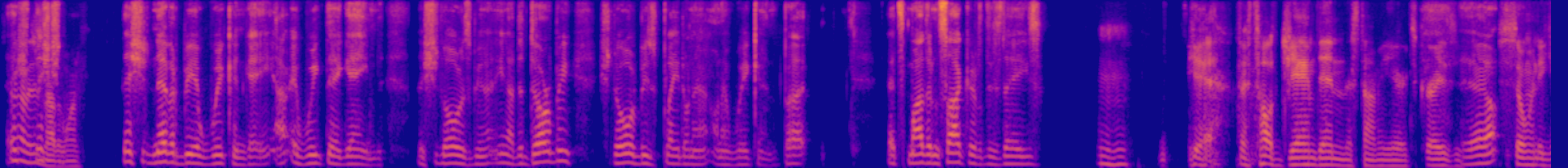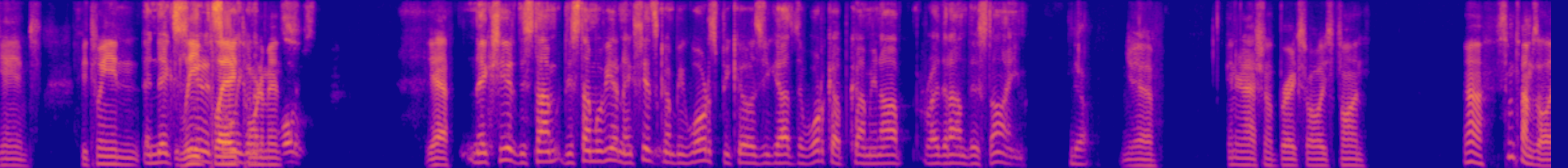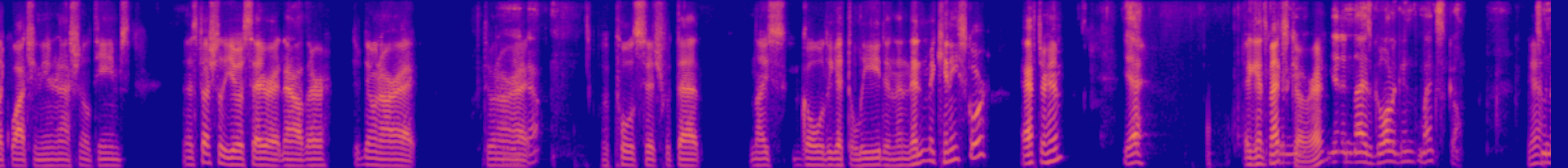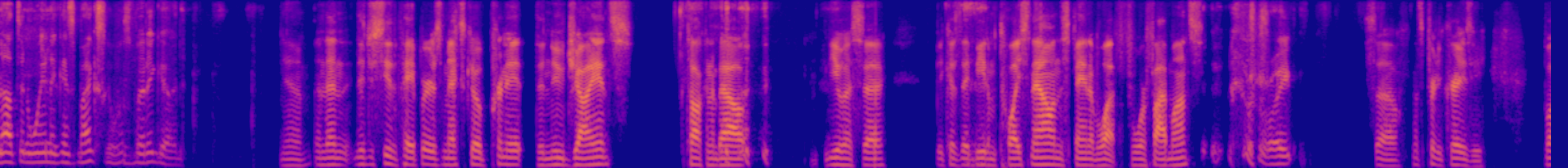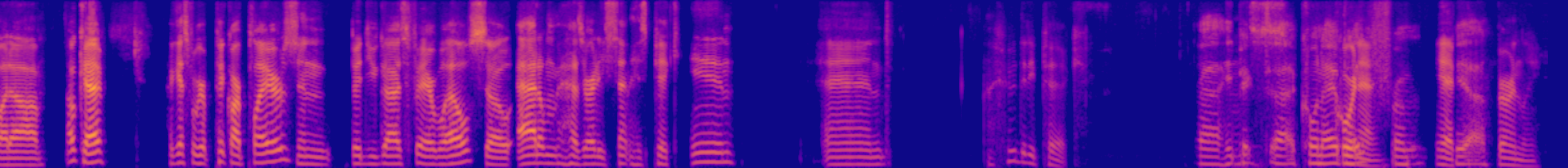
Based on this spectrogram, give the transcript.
They, sh- there's they another should, one. they should never be a weekend game, a weekday game. They should always be, you know, the Derby should always be played on a on a weekend. But it's modern soccer these days. hmm Yeah, that's all jammed in this time of year. It's crazy. Yeah, So many games between. and next League year play, only tournaments. Yeah, Next year, this time this time of year, next year it's going to be worse because you got the World Cup coming up right around this time. yeah. Yeah. International breaks are always fun. Ah, sometimes I like watching the international teams, and especially USA right now. They're they're doing all right. Doing all right. Yeah. With Pulisic with that nice goal to get the lead, and then didn't McKennie score after him Yeah, against Mexico, He- right? He had a nice goal against Mexico. Yeah. Two nothing win against Mexico was very good. Yeah. And then did you see the papers? Mexico printed the new Giants talking about USA because they beat them twice now in the span of what, four or five months? right. So that's pretty crazy. But um, okay. I guess we're gonna pick our players and bid you guys farewell. So Adam has already sent his pick in. And who did he pick? Uh, he picked uh, Cornet, Cornet. from Yeah, yeah. Burnley.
